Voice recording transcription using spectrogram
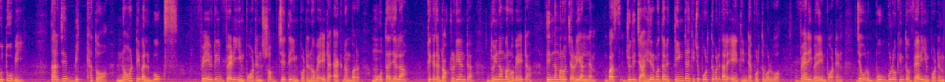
কুতুবি তার যে বিখ্যাত notable books very very important সবচেয়ে ইম্পর্টেন্ট হবে এটা এক নম্বর মুতাজেলা, ঠিক আছে ডক্টরিয়ানটা দুই নম্বর হবে এটা, তিন নম্বর হচ্ছে রিয়াল নেম বাস, যদি জাহিজের মধ্যে আমি তিনটা কিছু পড়তে বলি, তাহলে এই তিনটা পড়তে বলব। ভেরি ভেরি ইম্পর্টেন্ট যে ওর বুকগুলো কিন্তু ভেরি ইম্পর্টেন্ট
